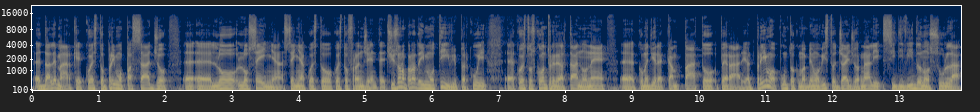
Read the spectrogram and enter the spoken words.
eh, dalle Marche, questo primo passaggio passaggio eh, eh, lo, lo, segna, segna questo, questo, frangente. Ci sono però dei motivi per cui eh, questo scontro in realtà non è eh, come dire, campato per aria. Il primo, appunto, come abbiamo visto già i giornali si dividono sulla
